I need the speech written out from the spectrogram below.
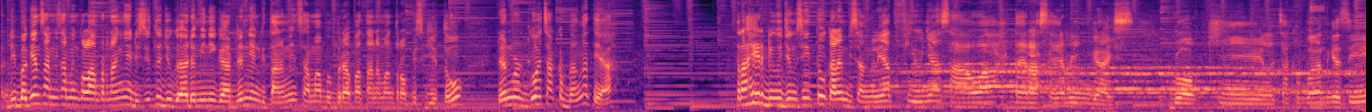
Di bagian samping-samping kolam renangnya di situ juga ada mini garden yang ditanamin sama beberapa tanaman tropis gitu. Dan menurut gue cakep banget ya. Terakhir di ujung situ kalian bisa ngelihat view-nya sawah terasering guys. Gokil, cakep banget gak sih?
